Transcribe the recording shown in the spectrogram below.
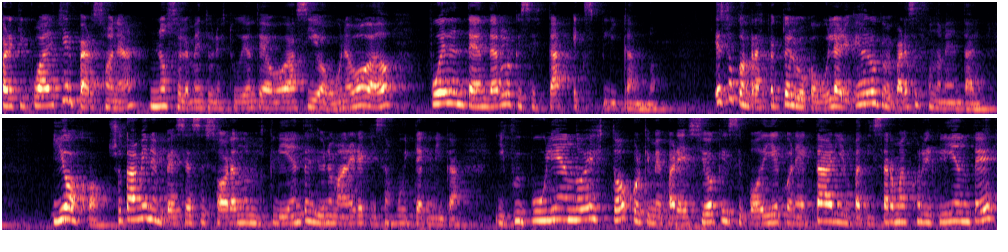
para que cualquier persona, no solamente un estudiante de abogacía o un abogado, pueda entender lo que se está explicando. Eso con respecto al vocabulario, que es algo que me parece fundamental. Y ojo, yo también empecé asesorando a mis clientes de una manera quizás muy técnica y fui puliendo esto porque me pareció que se podía conectar y empatizar más con el cliente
